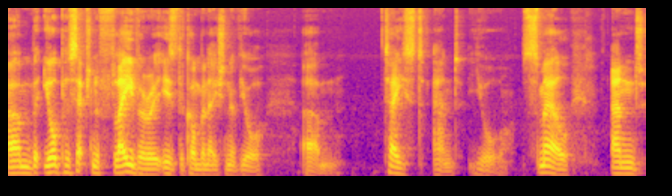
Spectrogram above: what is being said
Um, but your perception of flavour is the combination of your um, taste and your smell. And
